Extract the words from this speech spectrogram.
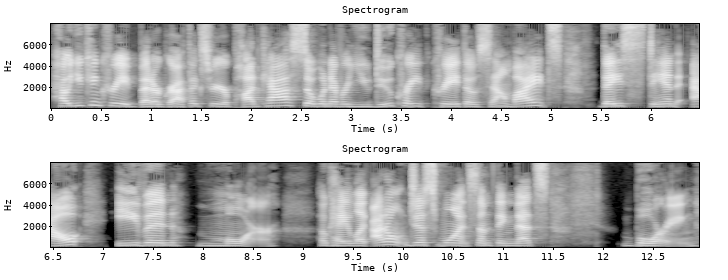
how you can create better graphics for your podcast. So whenever you do create create those sound bites, they stand out even more. Okay, like I don't just want something that's boring.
